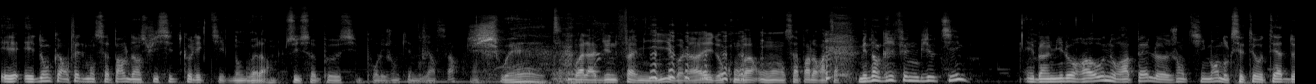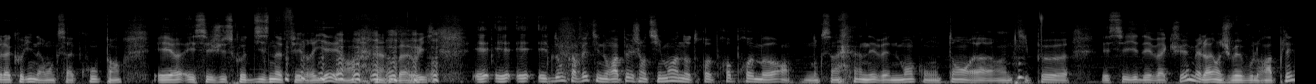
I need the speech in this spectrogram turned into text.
Et, et donc, en fait, bon, ça parle d'un suicide collectif. Donc voilà, si ça peut aussi, pour les gens qui aiment bien ça. Chouette. Voilà, d'une famille, voilà, et donc on va, on, ça parlera de ça. Mais dans Griffin Beauty, eh ben, Milo Rao nous rappelle euh, gentiment, donc c'était au théâtre de la colline avant que ça coupe, hein, et, euh, et c'est jusqu'au 19 février, hein, bah oui. Et, et- et- et donc en fait, il nous rappelle gentiment à notre propre mort. Donc c'est un, un événement qu'on tend à un petit peu euh, essayer d'évacuer, mais là je vais vous le rappeler.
